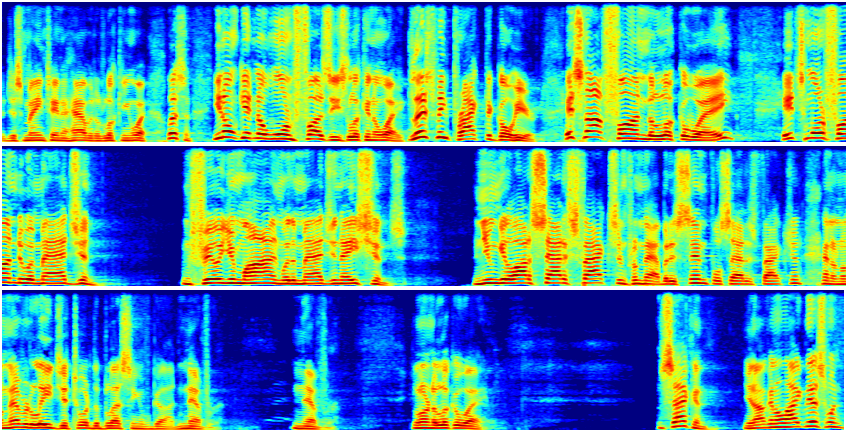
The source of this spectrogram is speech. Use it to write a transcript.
I just maintain a habit of looking away. Listen, you don't get no warm fuzzies looking away. Let's be practical here. It's not fun to look away, it's more fun to imagine and fill your mind with imaginations. And you can get a lot of satisfaction from that, but it's sinful satisfaction, and it'll never lead you toward the blessing of God. Never. Never. You learn to look away. Second, you're not going to like this one.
